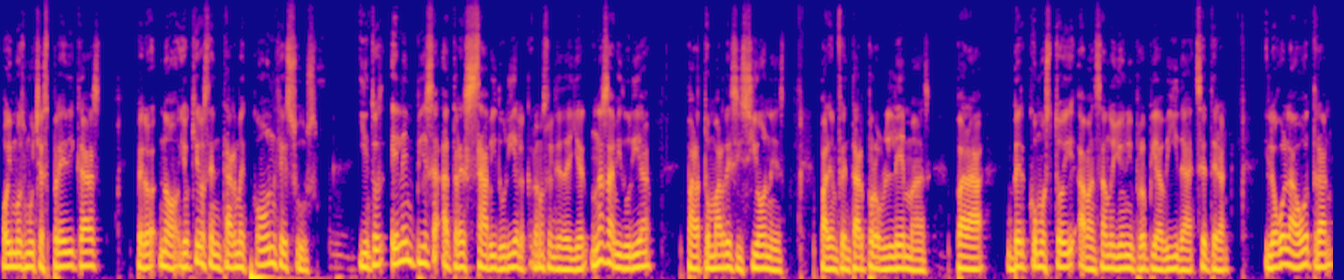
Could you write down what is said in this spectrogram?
oímos muchas prédicas, pero no, yo quiero sentarme con Jesús. Y entonces Él empieza a traer sabiduría, lo que hablamos el día de ayer, una sabiduría para tomar decisiones, para enfrentar problemas, para ver cómo estoy avanzando yo en mi propia vida, etc. Y luego la otra,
